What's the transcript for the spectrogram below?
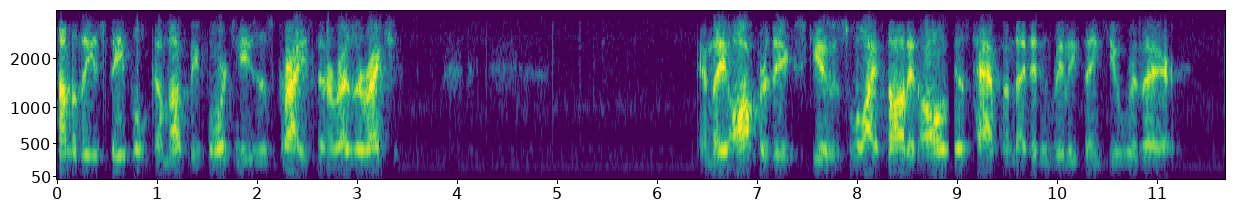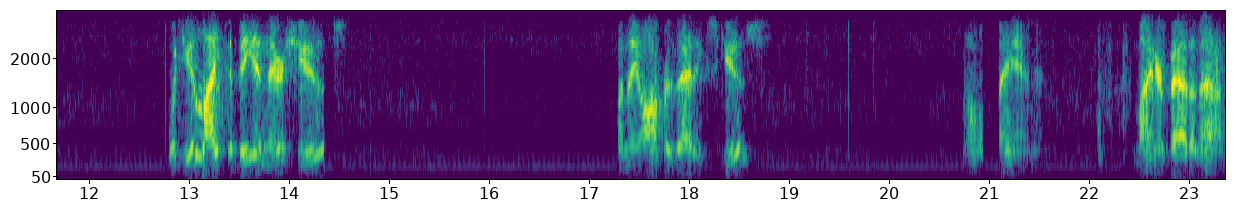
some of these people come up before Jesus Christ in a resurrection and they offer the excuse, well, I thought it all just happened. I didn't really think you were there. Would you like to be in their shoes when they offer that excuse? Oh, man. Mine are bad enough.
